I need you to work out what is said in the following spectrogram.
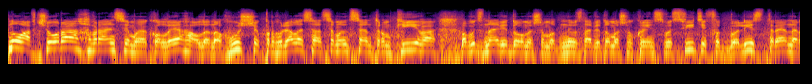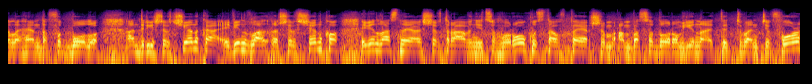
Ну а вчора вранці моя колега Олена Гущик прогулялася самим центром Києва, мабуть, з найвідомішим одним з найвідоміших українців у світі. Футболіст, тренер, легенда футболу Андрій Шевченка. Він Шевченко. Він власне ще в травні цього року став першим амбасадором United 24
